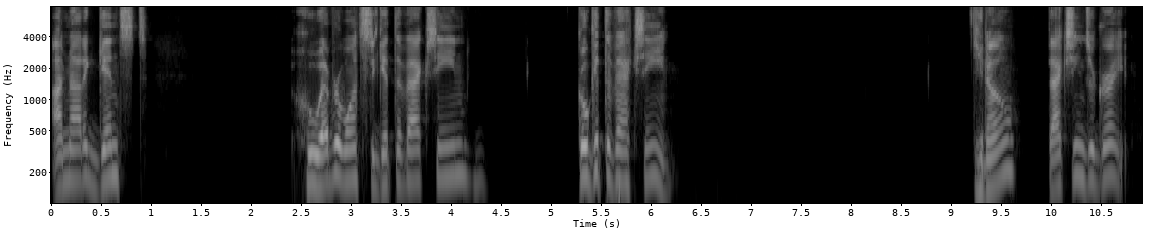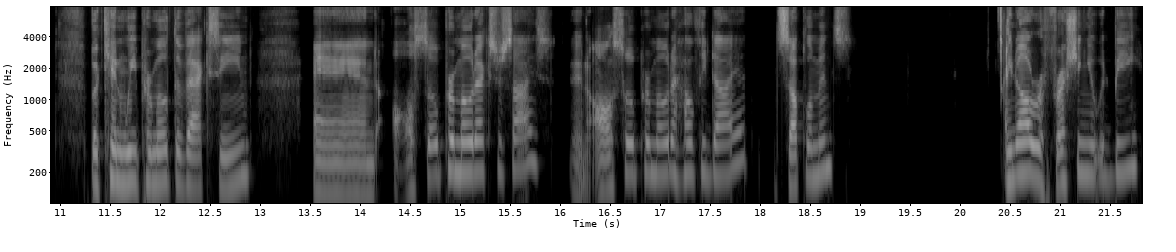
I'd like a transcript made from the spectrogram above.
I'm not against whoever wants to get the vaccine, go get the vaccine. You know, vaccines are great. But can we promote the vaccine and also promote exercise and also promote a healthy diet, supplements? You know how refreshing it would be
